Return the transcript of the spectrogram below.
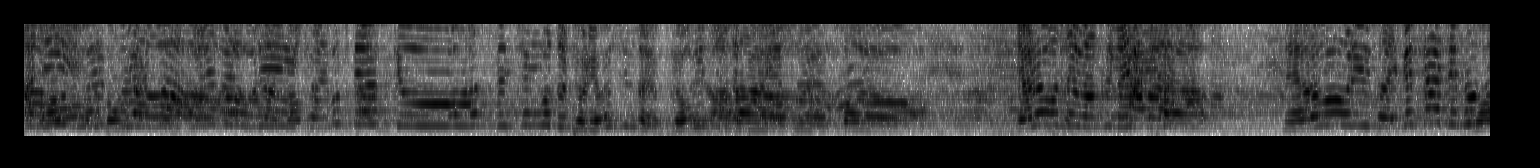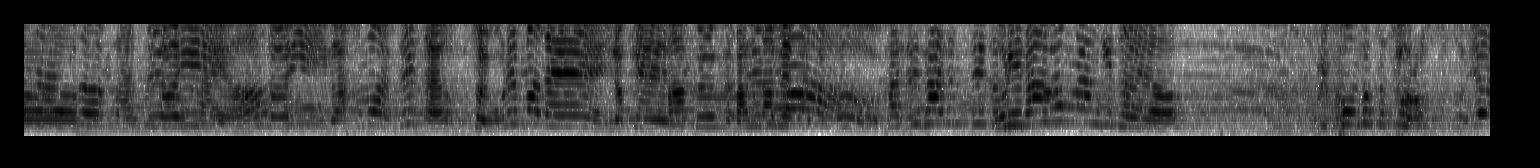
아니, 너무 예뻐요. 그래서 그리고 우리. 경북대학교 학생 친구들 별이 훨씬 더 예뻐요. 여기 진짜 별 예뻐요 예뻐요 여러분들만큼 예뻐요. 네, 여러분 우리 저희 끝까지 소중한 와, 추억. 만들고 저희 가요. 저희 이거 한 번만 찍을까요? 저희 오랜만에 이렇게 아, 그럴까? 만남해가지고 같이 사진 찍으니까 우리 추억 남기자요 우리 콘서트처럼. 야,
